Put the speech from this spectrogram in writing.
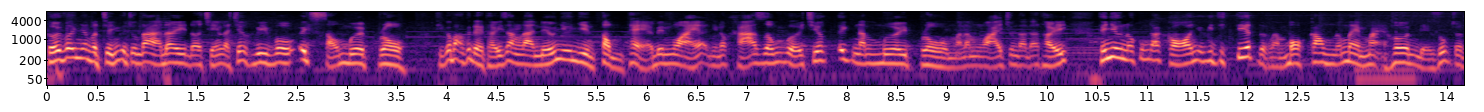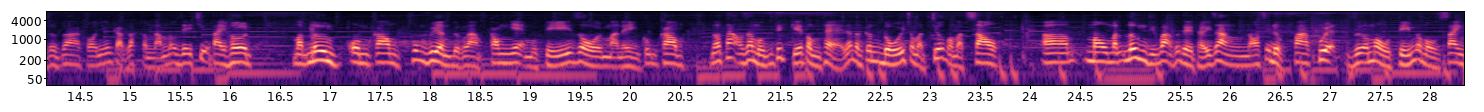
Tới với nhân vật chính của chúng ta ở đây, đó chính là chiếc Vivo X60 Pro thì các bạn có thể thấy rằng là nếu như nhìn tổng thể ở bên ngoài ấy, thì nó khá giống với chiếc X50 Pro mà năm ngoái chúng ta đã thấy. Thế nhưng nó cũng đã có những cái chi tiết được làm bo cong nó mềm mại hơn để giúp cho chúng ta có những cảm giác cầm nắm nó dễ chịu tay hơn. Mặt lưng ôm cong khung viền được làm cong nhẹ một tí rồi màn hình cũng cong. Nó tạo ra một cái thiết kế tổng thể rất là cân đối cho mặt trước và mặt sau à, màu mặt lưng thì các bạn có thể thấy rằng nó sẽ được pha quyện giữa màu tím và màu xanh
